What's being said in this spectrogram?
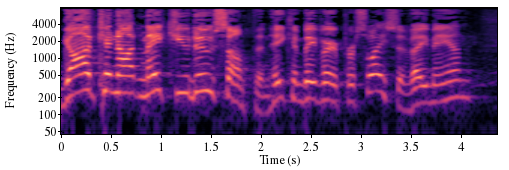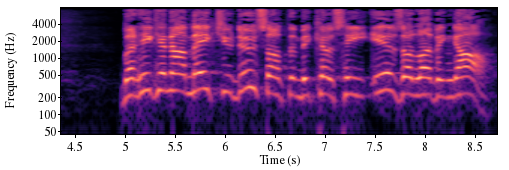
God cannot make you do something. He can be very persuasive. Amen. But He cannot make you do something because He is a loving God.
